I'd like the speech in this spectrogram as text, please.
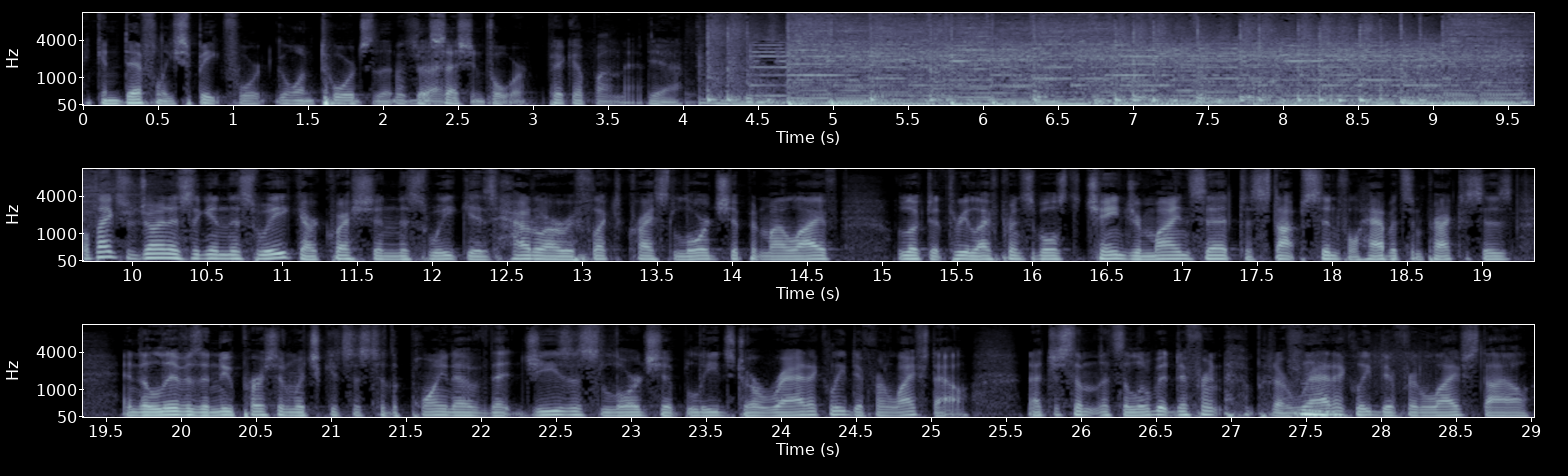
It can definitely speak for it going towards the, the right. session four. Pick up on that. Yeah. Thanks for joining us again this week. Our question this week is How do I reflect Christ's Lordship in my life? We looked at three life principles to change your mindset, to stop sinful habits and practices, and to live as a new person, which gets us to the point of that Jesus' Lordship leads to a radically different lifestyle. Not just something that's a little bit different, but a hmm. radically different lifestyle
